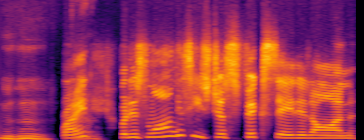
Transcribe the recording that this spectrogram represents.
Mm-hmm. Right. Yeah. But as long as he's just fixated on,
